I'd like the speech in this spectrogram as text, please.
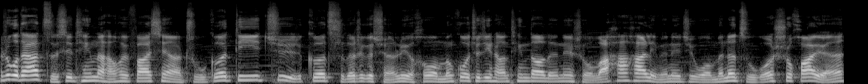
如果大家仔细听呢，还会发现啊，主歌第一句歌词的这个旋律和我们过去经常听到的那首娃哈哈里面那句“我们的祖国是花园”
